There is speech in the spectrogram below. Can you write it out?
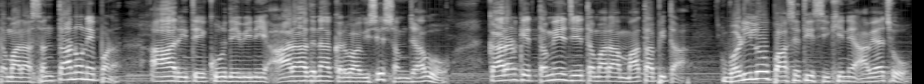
તમારા સંતાનોને પણ આ રીતે કુળદેવીની આરાધના કરવા વિશે સમજાવો. કારણ કે તમે જે તમારા માતા પિતા વડીલો પાસેથી શીખીને આવ્યા છો,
